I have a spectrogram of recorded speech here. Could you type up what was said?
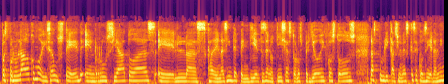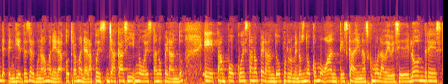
Pues por un lado, como dice usted, en Rusia todas eh, las cadenas independientes de noticias, todos los periódicos, todas las publicaciones que se consideran independientes de alguna manera, otra manera, pues ya casi no están operando. Eh, tampoco están operando, por lo menos no como antes, cadenas como la BBC de Londres,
